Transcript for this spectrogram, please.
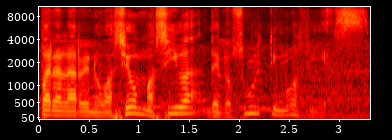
para la renovación masiva de los últimos días.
